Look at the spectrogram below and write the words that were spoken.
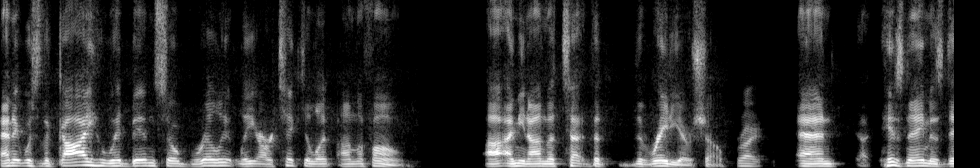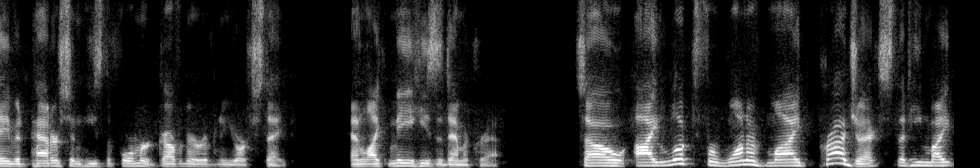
and it was the guy who had been so brilliantly articulate on the phone. Uh, I mean, on the, te- the the radio show. Right. And uh, his name is David Paterson. He's the former governor of New York State. And like me, he's a Democrat. So I looked for one of my projects that he might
